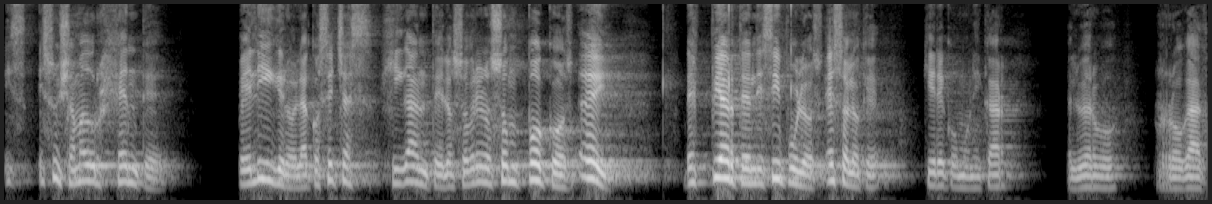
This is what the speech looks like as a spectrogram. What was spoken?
Es, es un llamado urgente, peligro, la cosecha es gigante, los obreros son pocos. ¡Ey! Despierten, discípulos. Eso es lo que quiere comunicar el verbo rogado.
